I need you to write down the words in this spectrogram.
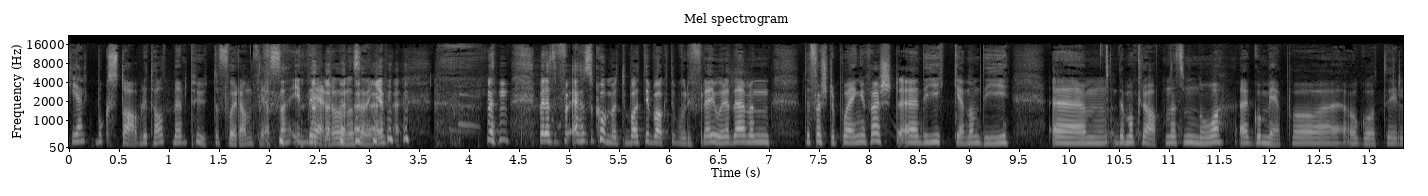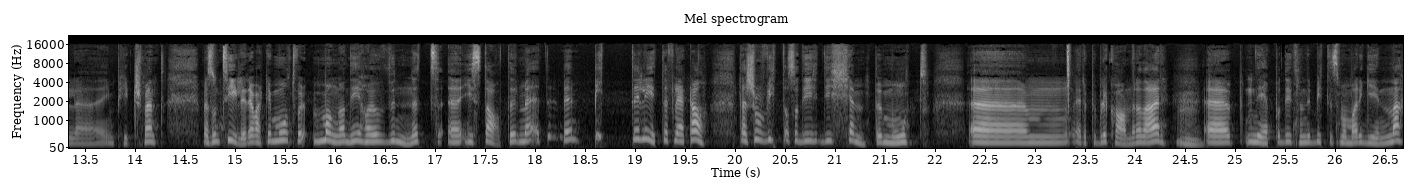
helt bokstavelig talt med en pute foran fjeset i deler av denne sendingen. men, men jeg, skal komme tilbake, til hvorfor jeg gjorde det. Men det første poenget først. De gikk gjennom de um, demokratene som nå går med på å gå til impeachment, men som tidligere har vært imot. For mange av de har jo vunnet i stater med, et, med en bitte bitte lite flertall. Det er så vidt. Altså, de, de kjemper mot eh, republikanere der. Mm. Eh, ned på de, sånn, de bitte små marginene.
